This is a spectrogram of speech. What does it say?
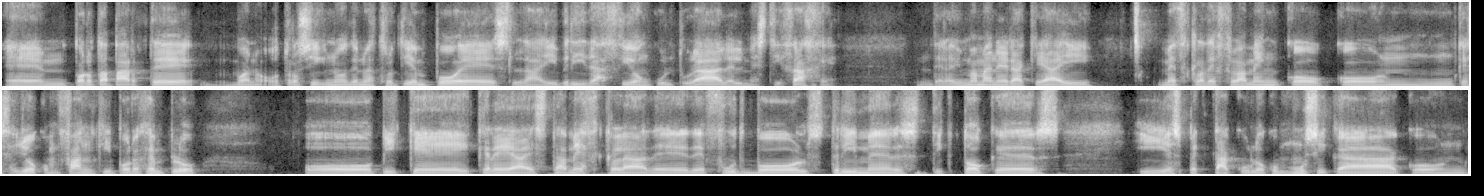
Em, por otra parte, bueno, otro signo de nuestro tiempo es la hibridación cultural, el mestizaje. De la misma manera que hay mezcla de flamenco con, qué sé yo, con funky, por ejemplo, o Piqué crea esta mezcla de, de fútbol, streamers, TikTokers, y espectáculo con música, con,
